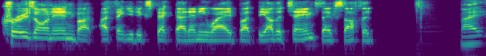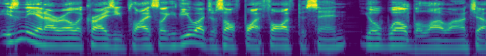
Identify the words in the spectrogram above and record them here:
cruise on in. But I think you'd expect that anyway. But the other teams they've suffered. Mate, isn't the NRL a crazy place? Like, if you are just off by 5%, you're well below, aren't you?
